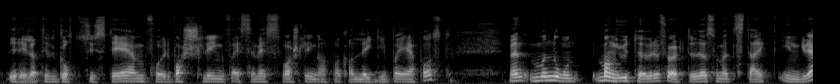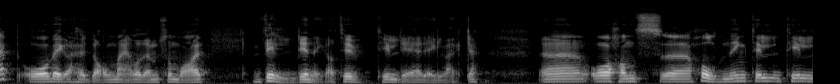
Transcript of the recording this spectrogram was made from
et relativt godt system for varsling, for SMS-varsling, at man kan legge inn på e-post. Men noen, mange utøvere følte det som et sterkt inngrep, og Vegard Høydalen var en av dem som var veldig negativ til det regelverket. Uh, og hans holdning til, til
